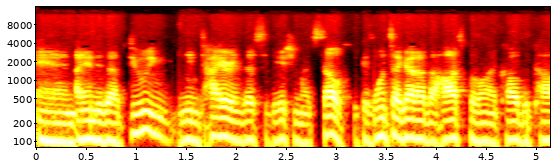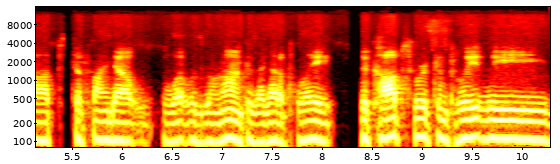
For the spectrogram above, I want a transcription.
And I ended up doing the entire investigation myself because once I got out of the hospital and I called the cops to find out what was going on because I got a plate, the cops were completely,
